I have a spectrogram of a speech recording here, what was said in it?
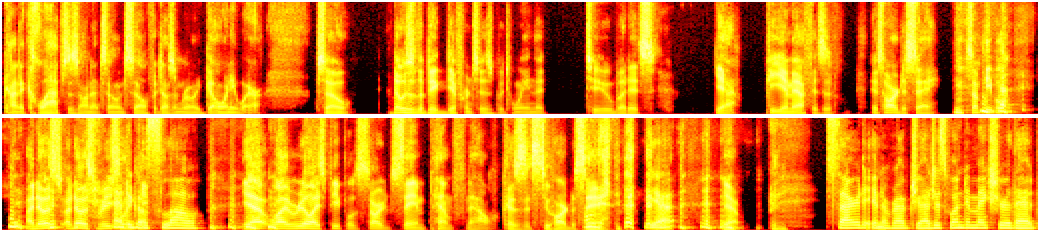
kind of collapses on its own self. It doesn't really go anywhere. So those are the big differences between the two. But it's yeah, PEMF is a, it's hard to say. Some people I noticed I noticed recently Had to go slow. yeah, well, I realized people started saying PEMF now because it's too hard to say oh, it. yeah. yeah. Sorry to interrupt you. I just wanted to make sure that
